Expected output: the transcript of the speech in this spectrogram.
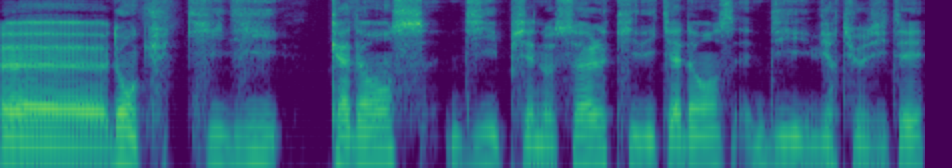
Euh, donc, qui dit cadence dit piano seul, qui dit cadence dit virtuosité,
